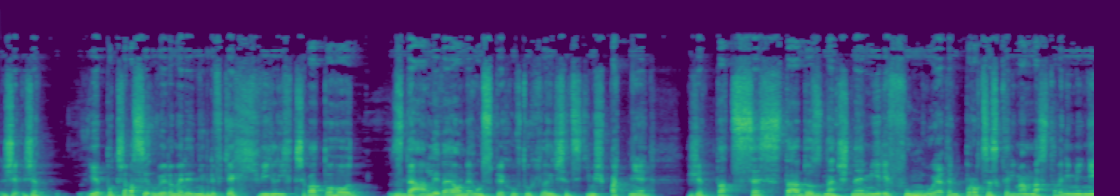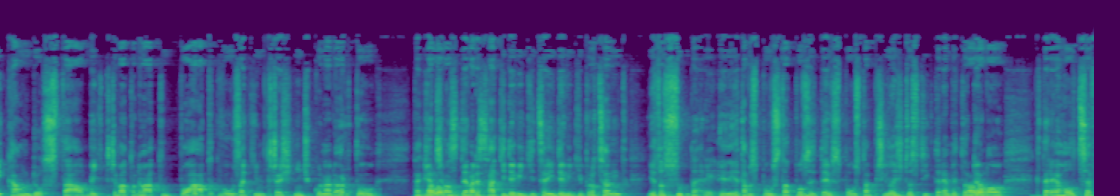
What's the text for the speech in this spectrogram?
že, že je potřeba si uvědomit někdy v těch chvílích třeba toho zdánlivého neúspěchu, v tu chvíli, když se cítím špatně, že ta cesta do značné míry funguje. Ten proces, který mám nastavený, mě někam dostal, byť třeba to nemá tu pohádkovou zatím třešničku na dortu, takže ano. třeba z 99,9% je to super. Je tam spousta pozitiv, spousta příležitostí, které mi to ano. dalo, které holce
